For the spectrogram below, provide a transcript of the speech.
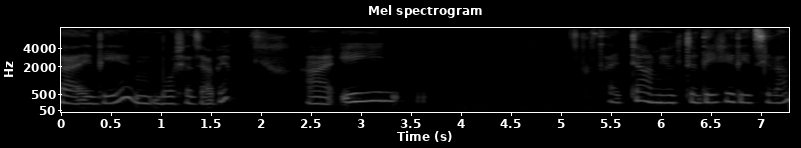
গায়ে দিয়ে বসা যাবে। আর এই সাইডটা আমিও একটু দেখে দিয়েছিলাম।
